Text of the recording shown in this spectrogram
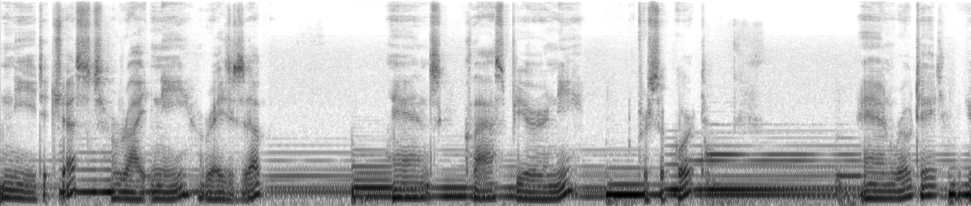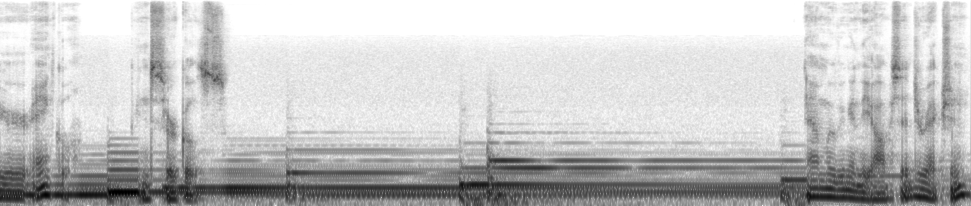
Knee to chest, right knee raises up. Hands clasp your knee for support. And rotate your ankle in circles. Now moving in the opposite direction.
